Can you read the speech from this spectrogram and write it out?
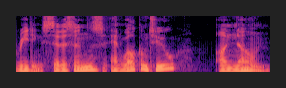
Greetings, citizens, and welcome to Unknown.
